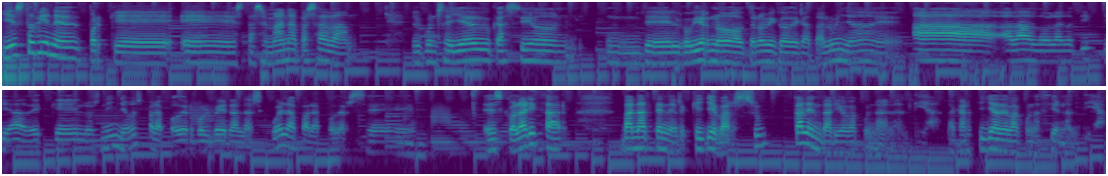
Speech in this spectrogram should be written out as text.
Y esto viene porque eh, esta semana pasada el Conseller de Educación del Gobierno Autonómico de Cataluña eh, ha, dado la noticia de que los niños, para poder volver a la escuela, para poderse escolarizar, van a tener que llevar su calendario vacunal al día, la cartilla de vacunación al día.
